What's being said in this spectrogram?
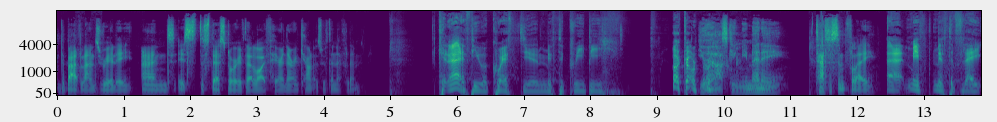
the Badlands, really, and it's just their story of their life here and their encounters with the Nephilim. Can I ask you a question, Mister Creepy? I can't You're remember. asking me many. And Flay. Uh, Miss, Mr. Flay,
